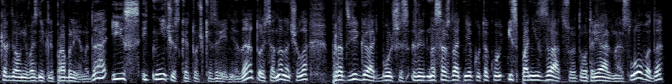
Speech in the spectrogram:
когда у нее возникли проблемы, да, и с этнической точки зрения, да, то есть она начала продвигать больше, насаждать некую такую испанизацию, это вот реальное слово, да,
